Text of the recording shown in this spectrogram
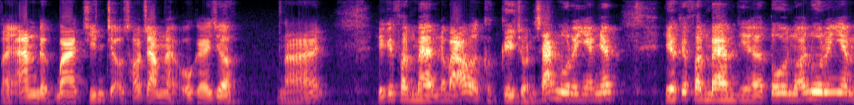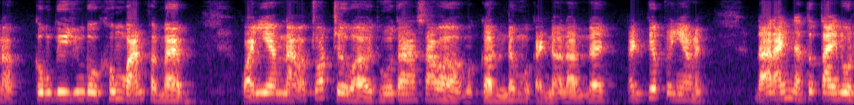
Đấy, ăn được 39 triệu 600 này, ok chưa? Đấy. Thì cái phần mềm nó báo là cực kỳ chuẩn xác luôn anh em nhé thì cái phần mềm thì à, tôi nói luôn anh em là công ty chúng tôi không bán phần mềm. Có anh em nào chót chơi bời thua ta sao bờ mà cần đâm một cảnh nợ nần đây đánh tiếp cho anh em này. Đã đánh là tấp tay luôn.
